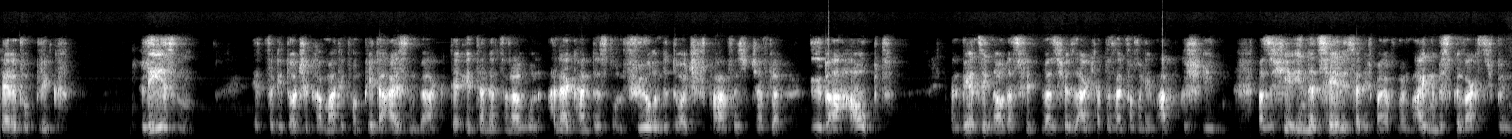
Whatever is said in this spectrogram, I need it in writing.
der Republik lesen, etwa die deutsche Grammatik von Peter Eisenberg, der international wohl anerkannteste und führende deutsche Sprachwissenschaftler überhaupt, dann werden Sie genau das finden, was ich hier sage. Ich habe das einfach von dem abgeschrieben. Was ich hier Ihnen erzähle, ist ja nicht mal auf meinem eigenen Mist gewachsen. Ich bin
